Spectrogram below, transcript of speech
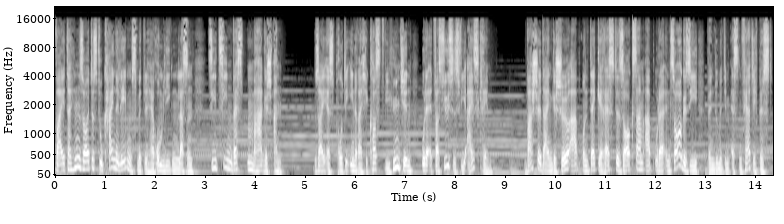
Weiterhin solltest du keine Lebensmittel herumliegen lassen, sie ziehen Wespen magisch an sei es proteinreiche Kost wie Hühnchen oder etwas Süßes wie Eiscreme. Wasche dein Geschirr ab und decke Reste sorgsam ab oder entsorge sie, wenn du mit dem Essen fertig bist.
